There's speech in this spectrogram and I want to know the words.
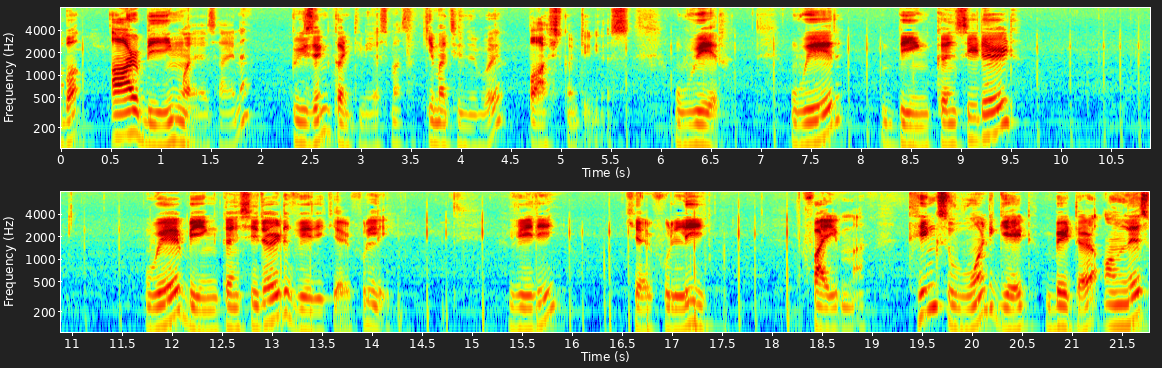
अब आर बिङ भनेको छ होइन प्रेजेन्ट कन्टिन्युसमा छ केमा चेन्ज भयो past continuous were were being considered were being considered very carefully. Very carefully. 5 ma things won't get better unless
